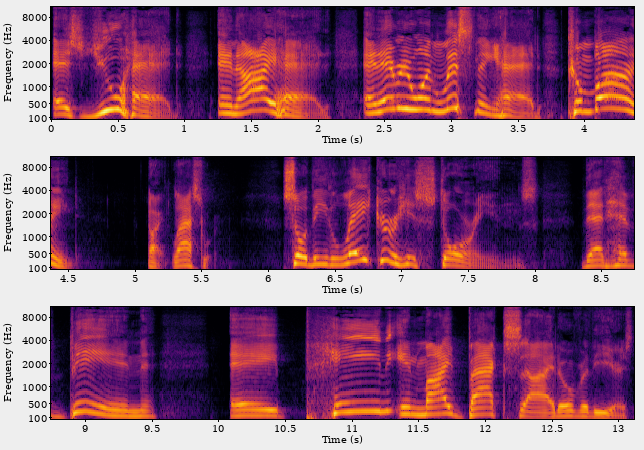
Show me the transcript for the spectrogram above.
as you had, and I had, and everyone listening had combined. All right, last word. So the Laker historians that have been a pain in my backside over the years.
